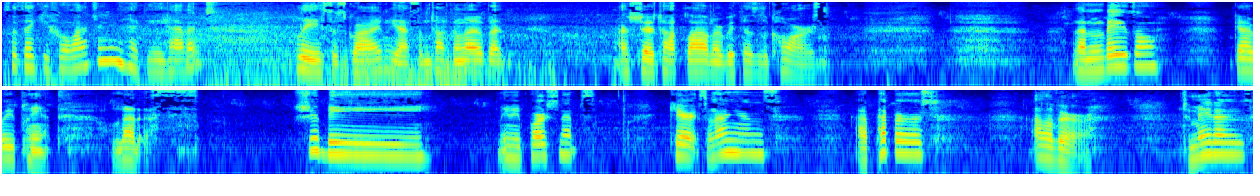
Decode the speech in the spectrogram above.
So thank you for watching. If you haven't, please subscribe. Yes, I'm talking low, but I should talk louder because of the cars. Lemon basil. Gotta replant. Lettuce. Should be maybe parsnips, carrots and onions, uh, peppers, aloe vera, tomatoes,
